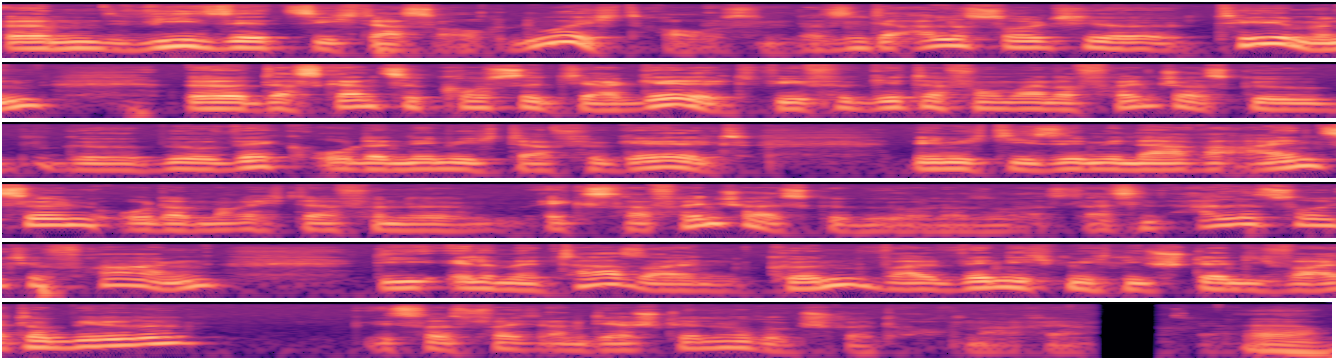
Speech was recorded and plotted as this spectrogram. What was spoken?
Ähm, wie setze ich das auch durch draußen? Das sind ja alles solche Themen. Äh, das Ganze kostet ja Geld. Wie viel geht da von meiner Franchise-Gebühr weg oder nehme ich dafür Geld? Nehme ich die Seminare einzeln oder mache ich dafür eine extra Franchise-Gebühr oder sowas? Das sind alles solche Fragen, die elementar sein können, weil wenn ich mich nicht ständig weiterbilde, ist das vielleicht an der Stelle ein Rückschritt auch nachher. Ja.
